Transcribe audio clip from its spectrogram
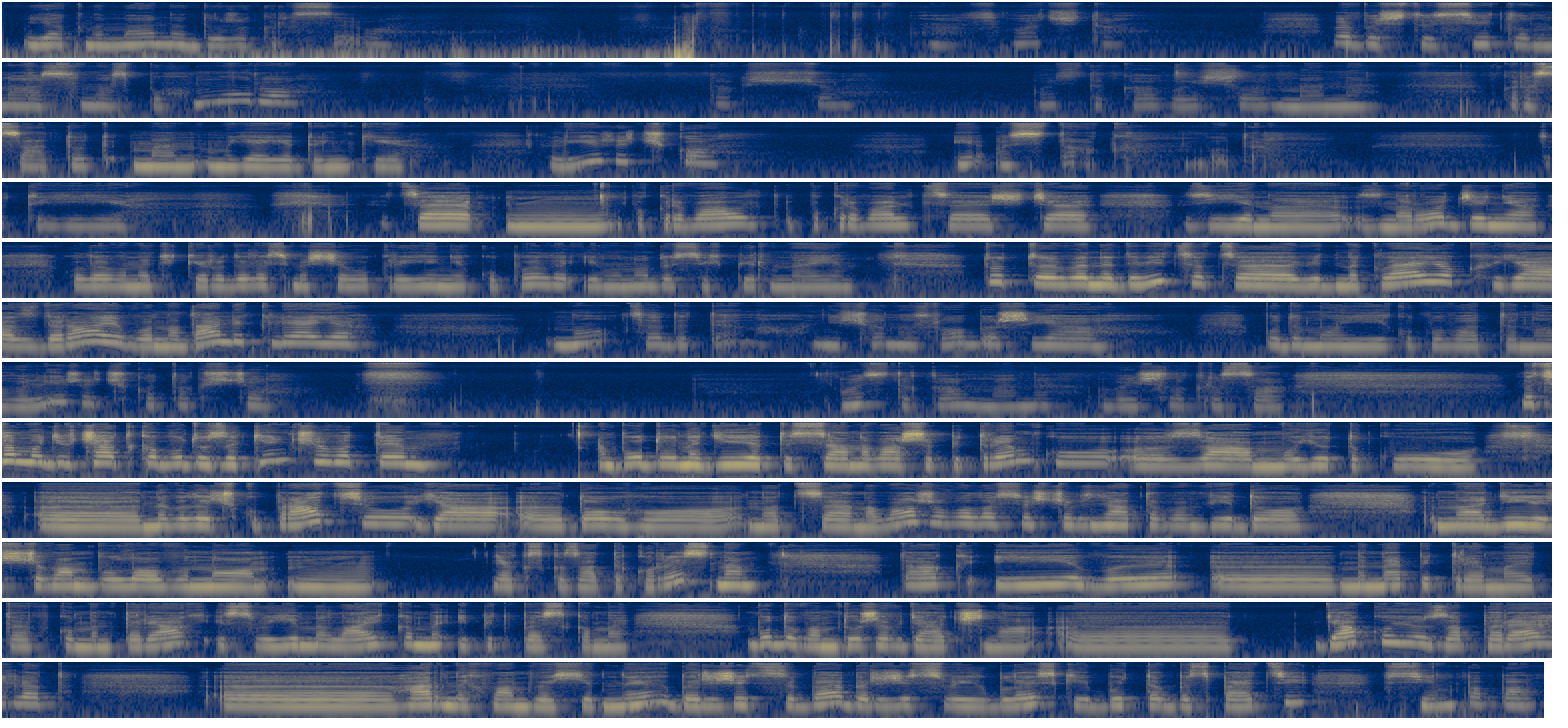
Як на мене, дуже красиво. Ось, бачите. Вибачте, світло в нас у нас похмуро. Так що ось така вийшла в мене краса. Тут в мене моєї доньки ліжечко. І ось так буде. Тут її. Це м, покривал, покривальце ще з її на, з народження. Коли вона тільки родилась, ми ще в Україні купили, і воно до сих пір в неї. Тут е, ви не дивіться, це від наклейок. Я здираю, вона далі клеє. Ну, це дитина. Нічого не зробиш. Я будемо їй купувати нове ліжечко, так що ось така в мене вийшла краса. На цьому, дівчатка, буду закінчувати. Буду надіятися на вашу підтримку е, за мою таку е, невеличку працю. Я е, довго на це наважувалася, щоб зняти вам відео. Надіюсь, що вам було воно, як сказати, корисне. Так, і ви е, мене підтримаєте в коментарях і своїми лайками і підписками. Буду вам дуже вдячна. Е, Дякую за перегляд. Е, Гарних вам вихідних. Бережіть себе, бережіть своїх близьких, будьте в безпеці. Всім па-па!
